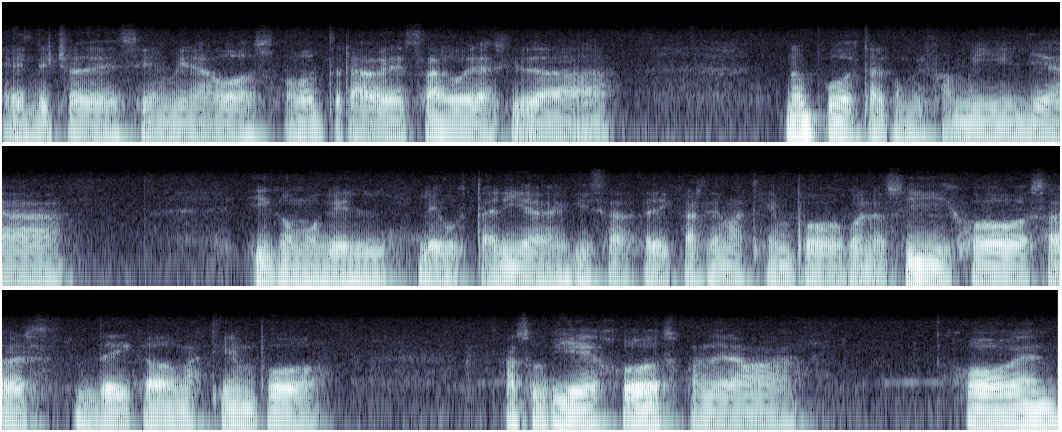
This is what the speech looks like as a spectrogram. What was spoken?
el hecho de decir, mira vos, otra vez salgo de la ciudad, no puedo estar con mi familia y como que le gustaría quizás dedicarse más tiempo con los hijos, haber dedicado más tiempo a sus viejos cuando era más joven.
